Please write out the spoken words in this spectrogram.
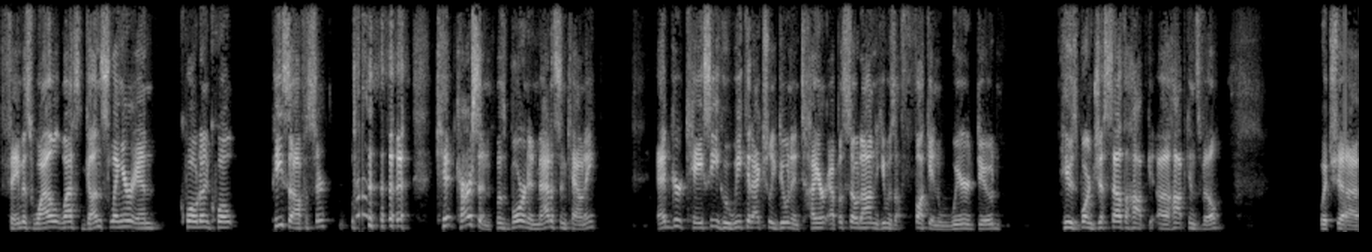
famous Wild West gunslinger and quote unquote peace officer. Kit Carson was born in Madison County. Edgar Cayce, who we could actually do an entire episode on, he was a fucking weird dude. He was born just south of Hop- uh, Hopkinsville, which uh,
